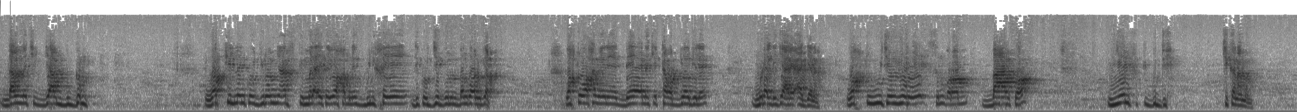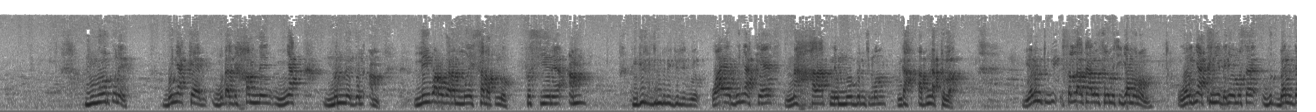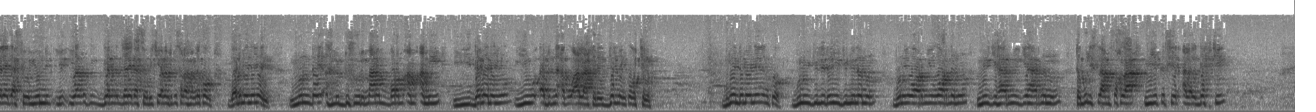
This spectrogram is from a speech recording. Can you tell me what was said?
dal na ci jaam bu gëm wakkil nañ ko juróom-ñaar fukki malaayika yoo xam ne buñ xëyee di ko jéggalul ba ngoon jot waxtu woo xamee ne dee na ci tawat joojule mu dal di jaare àjjana waxtu wu ca wéree suñu borom baal ko ñeent fukki guddi ci kanamam mu wóor ko ne bu ñàkkee mu dal di xam ne ñàkk mën na gën am liy waru garam mooy sabablu fas yéene am ngir dimbali jullit ñi waaye bu ñàkkee na xalaat ne moo gën ci moom ndax ab nattu la yonent bi sallallahu alayhi wa sallam ci jamonoom way ñàkk ñi dañoo mës a wut benn délégation yónni benn délégation bi ci yonent bi sallallahu alayhi wa sallam ne ko boo demee ne leen nun day ahlu dusuuri maanaam borom am am yi yi demee nañu yiw adduna ak wa àllaaxira jël nañ ko wacc na bu ngeen demee ne leen ko bu nuy julli dañuy julli na nun bu nuy woor ñuy woor na nun nuy jihaar ñuy jihaar na nun te bu lislaam soxlaa ñu yëkkat seen alal def ci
